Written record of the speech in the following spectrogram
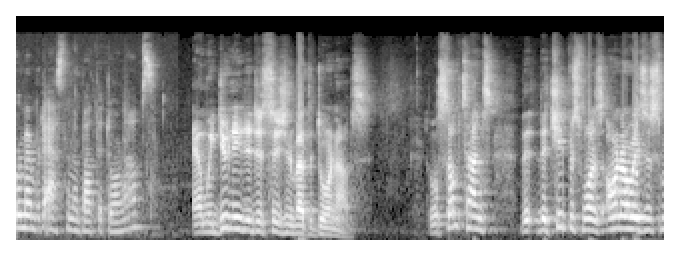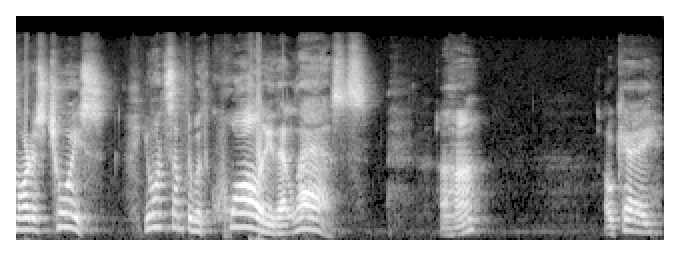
remember to ask them about the doorknobs? And we do need a decision about the doorknobs. Well, sometimes the, the cheapest ones aren't always the smartest choice. You want something with quality that lasts. Uh huh. Okay.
